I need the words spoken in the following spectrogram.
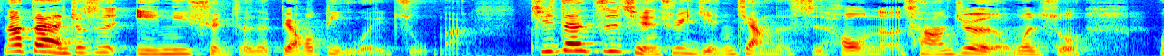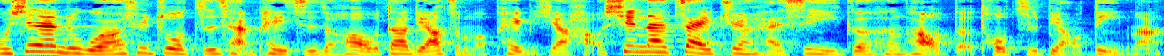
那当然就是以你选择的标的为主嘛。其实，在之前去演讲的时候呢，常常就有人问说，我现在如果要去做资产配置的话，我到底要怎么配比较好？现在债券还是一个很好的投资标的吗？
